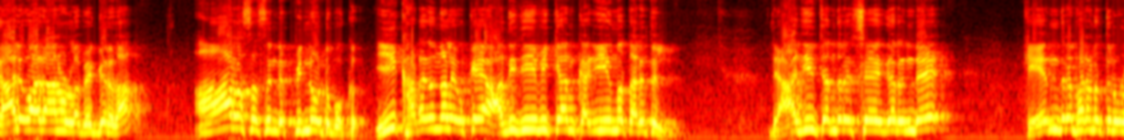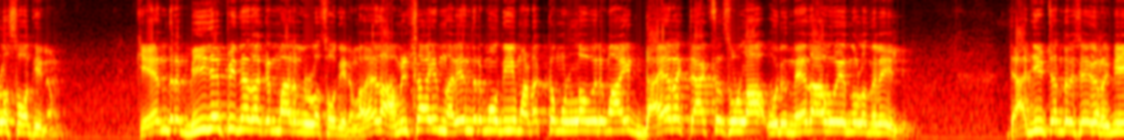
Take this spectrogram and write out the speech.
കാലുവാരാനുള്ള വ്യഗ്രത ആർ എസ് എസിന്റെ പിന്നോട്ട് പോക്ക്. ഈ ഘടകങ്ങളെയൊക്കെ അതിജീവിക്കാൻ കഴിയുന്ന തരത്തിൽ രാജീവ് ചന്ദ്രശേഖറിന്റെ കേന്ദ്രഭരണത്തിലുള്ള സ്വാധീനം. കേന്ദ്ര ബി ജെ പി നേതാക്കന്മാരിലുള്ള സ്വാധീനം. അതായത് അമിത്ഷായും നരേന്ദ്രമോദിയും അടക്കമുള്ളവരുമായി ഡയറക്റ്റ് ആക്സസ് ഉള്ള ഒരു നേതാവ് എന്നുള്ള നിലയിൽ രാജീവ് ചന്ദ്രശേഖർ ഇനി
